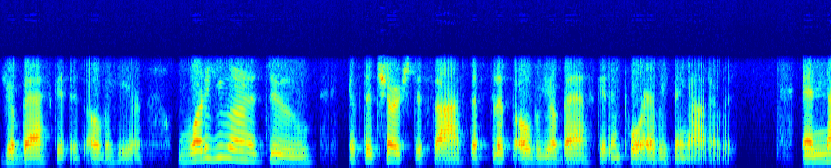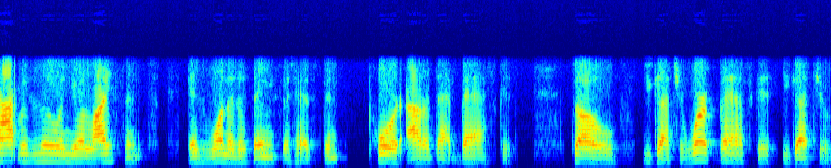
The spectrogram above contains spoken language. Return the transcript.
your basket is over here. What are you going to do if the church decides to flip over your basket and pour everything out of it? And not renewing your license is one of the things that has been poured out of that basket. So you got your work basket, you got your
